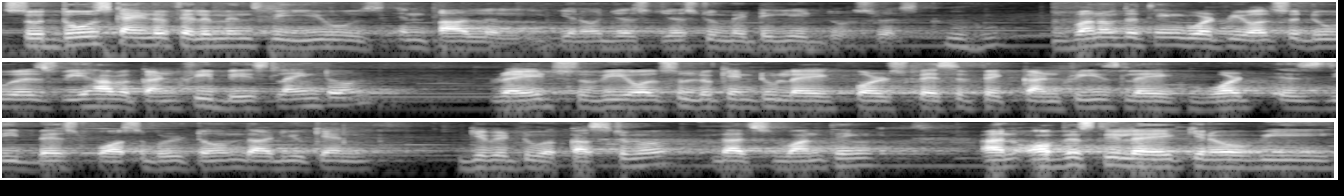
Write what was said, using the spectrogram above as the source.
so those kind of elements we use in parallel you know just just to mitigate those risks mm-hmm. one of the thing what we also do is we have a country baseline term right so we also look into like for specific countries like what is the best possible term that you can give it to a customer. That's one thing. And obviously, like, you know, we,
